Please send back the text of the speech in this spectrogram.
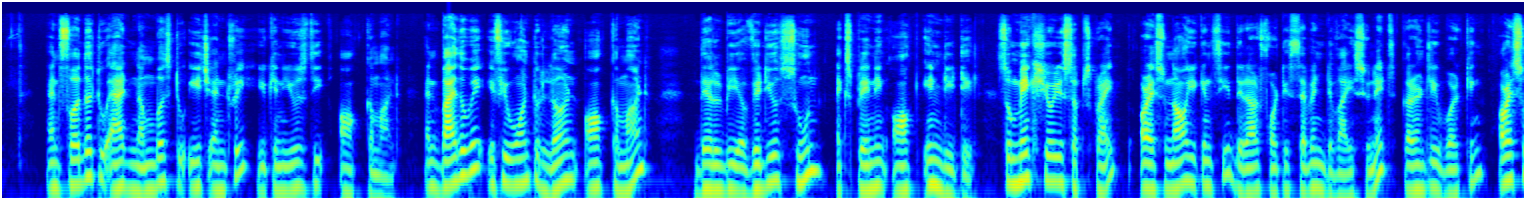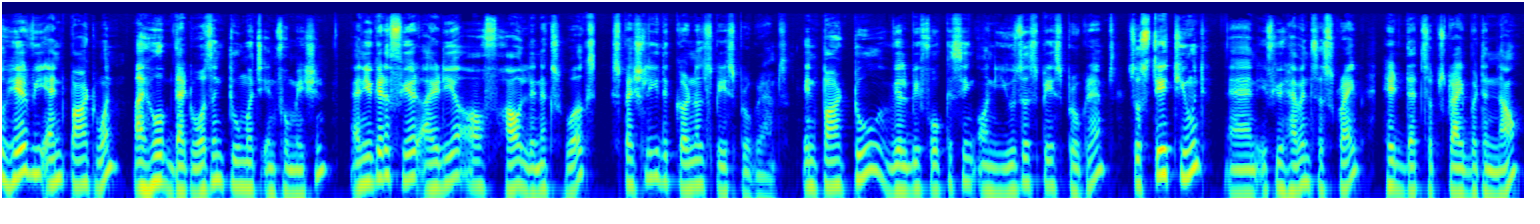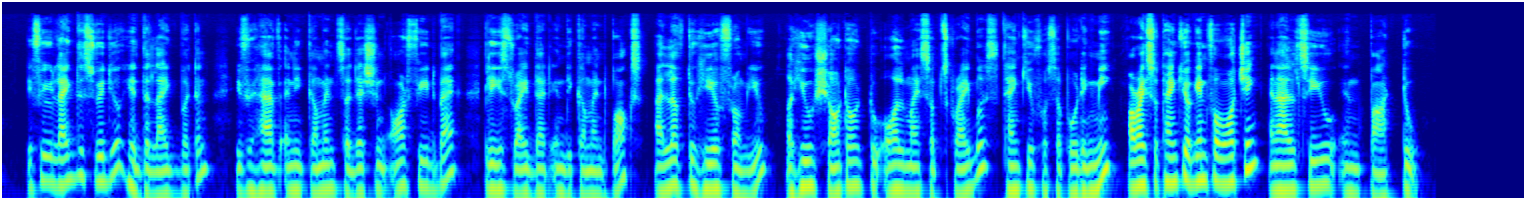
and further to add numbers to each entry, you can use the awk command. And by the way, if you want to learn awk command, there will be a video soon explaining awk in detail. So make sure you subscribe. Alright, so now you can see there are 47 device units currently working. Alright, so here we end part 1. I hope that wasn't too much information and you get a fair idea of how Linux works, especially the kernel space programs. In part 2, we'll be focusing on user space programs. So stay tuned and if you haven't subscribed, hit that subscribe button now if you like this video, hit the like button. If you have any comment, suggestion or feedback, please write that in the comment box. I love to hear from you. A huge shout out to all my subscribers. Thank you for supporting me. Alright, so thank you again for watching and I'll see you in part 2.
